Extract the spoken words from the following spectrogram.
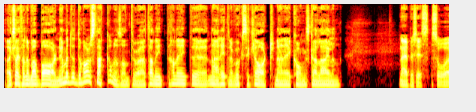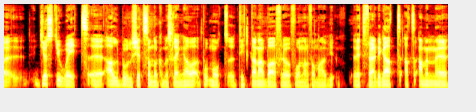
Ja, exakt, han är bara barn. Ja, men de, de har snackat om något sånt tror jag. Att han är inte, han är inte närheten av vuxit klart när det är Kong Skull Island. Nej, precis. Så eh, just you wait. Eh, all bullshit som de kommer slänga på, mot eh, tittarna bara för att få någon form av rättfärdiga att, att ja, men, eh,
